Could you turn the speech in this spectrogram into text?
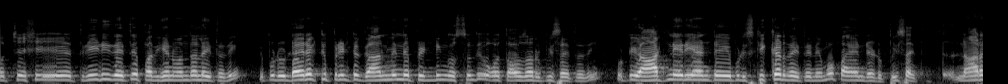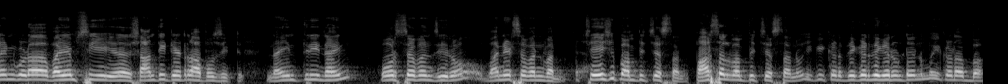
వచ్చేసి త్రీడీది అయితే పదిహేను వందలు అవుతుంది. ఇప్పుడు డైరెక్ట్ ప్రింట్ గాన్ మీద ప్రింటింగ్ వస్తుంది ఓ థౌజండ్ రూపీస్ అవుతుంది. ఇప్పుడు ఆర్డినరీ అంటే ఇప్పుడు స్టిక్కర్ది అయితేనేమో ఫైవ్ హండ్రెడ్ రూపీస్ అవుతుంది. Narayanaguda YMCA Shanti theatre opposite nine three nine four seven zero one eight seven one చేసి పంపించేస్తాను. పార్సల్ పంపించేస్తాను. ఇక ఇక్కడ దగ్గర దగ్గర ఉంటేనేమో ఇక్కడ బ-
